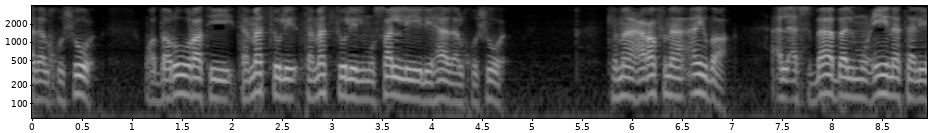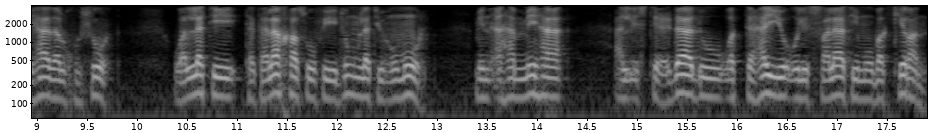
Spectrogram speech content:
هذا الخشوع وضرورة تمثل تمثل المصلي لهذا الخشوع. كما عرفنا أيضا الأسباب المعينة لهذا الخشوع والتي تتلخص في جملة أمور من أهمها الاستعداد والتهيؤ للصلاة مبكرا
